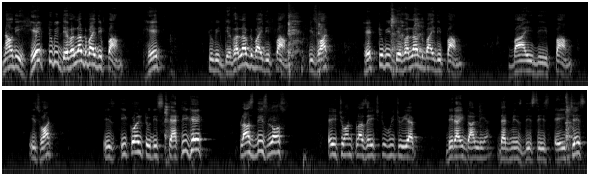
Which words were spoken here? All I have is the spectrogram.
Now the head to be developed by the pump, head to be developed by the pump is what? Head to be developed by the pump, by the pump is what? Is equal to the static head plus this loss H1 plus H2 which we have derived earlier. That means this is Hs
